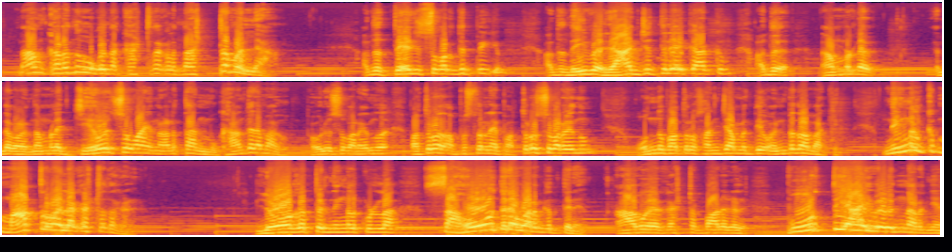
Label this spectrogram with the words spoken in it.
നാം കടന്നു പോകുന്ന കഷ്ടതകൾ നഷ്ടമല്ല. അത് തേജസ് വർദ്ധിപ്പിക്കും അത് ദൈവരാജ്യത്തിലേക്കാക്കും അത് നമ്മുടെ എന്താ പറയുക നമ്മളെ ജയോത്സവമായി നടത്താൻ മുഖാന്തരമാകും. പൗലോസ് പറയുന്നത് പത്രോ അപ്പസ്തലനെ പത്രോസ് പറയുന്നു ഒന്ന് പത്രോസ് അഞ്ചാം മധ്യം ഒൻപതാം വാക്യം നിങ്ങൾക്ക് മാത്രമല്ല കഷ്ടതകൾ. ലോകത്തിൽ നിങ്ങൾക്കുള്ള സഹോദരവർഗത്തിന് ആവക കഷ്ടപ്പാടുകൾ പൂർത്തിയായി വരുന്നറിഞ്ഞ്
